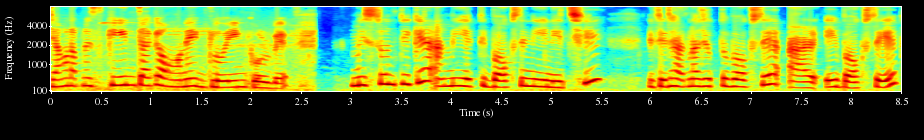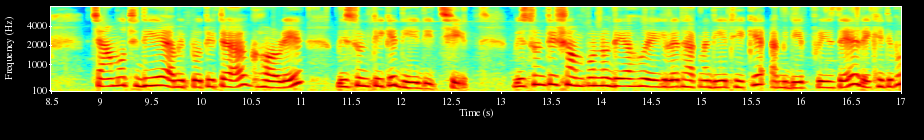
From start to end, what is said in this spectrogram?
যেমন আপনার স্কিনটাকে অনেক গ্লোয়িং করবে। মিশ্রণটিকে আমি একটি বক্সে নিয়ে নিচ্ছি, একটি ঢাকনাযুক্ত বক্সে আর এই বক্সে চামচ দিয়ে আমি প্রতিটা ঘরে মিশ্রণটিকে দিয়ে দিচ্ছি। মিশ্রণটি সম্পূর্ণ দেওয়া হয়ে গেলে ঢাকনা দিয়ে ঠেকে আমি ডিপ ফ্রিজে রেখে দেবো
